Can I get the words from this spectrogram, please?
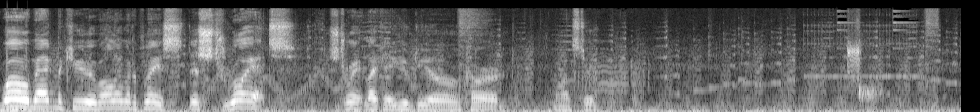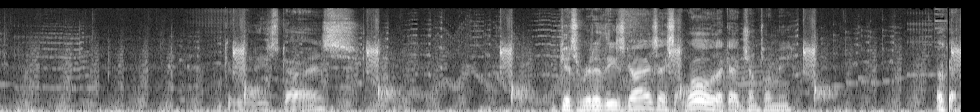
Whoa, magma cube all over the place. Destroy it! Destroy it like a Yu-Gi-Oh card monster. Get rid of these guys. Get rid of these guys. I said, whoa, that guy jumped on me. Okay.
